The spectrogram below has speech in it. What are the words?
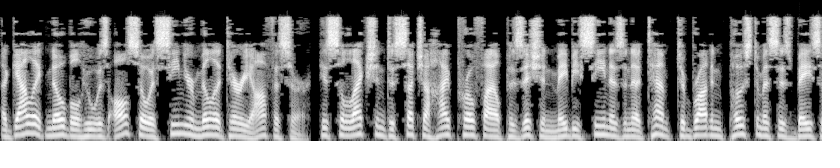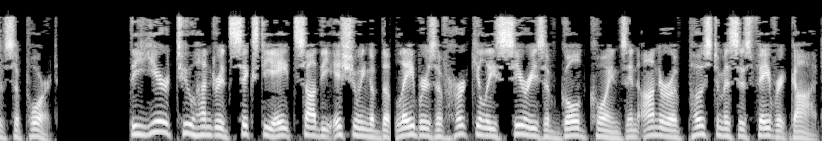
a Gallic noble who was also a senior military officer. His selection to such a high profile position may be seen as an attempt to broaden Postumus's base of support. The year 268 saw the issuing of the Labors of Hercules series of gold coins in honor of Postumus's favorite god.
